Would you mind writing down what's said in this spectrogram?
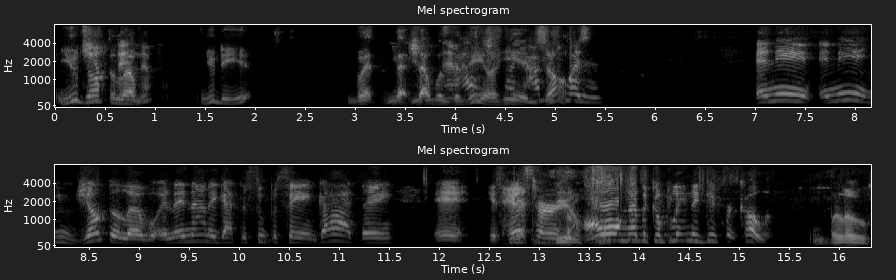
you, jumped a that level. You did, but that that was the deal. was He like, had just jumped. And then and then you jumped a level, and then now they got the Super Saiyan God thing, and his hair Which is turned a beautiful. whole nother completely different color. Blue.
